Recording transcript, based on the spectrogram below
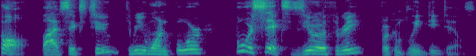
Call 562 314 4603 for complete details.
